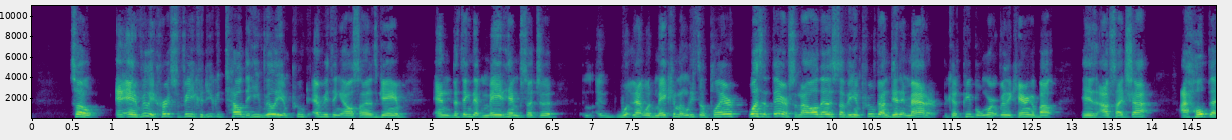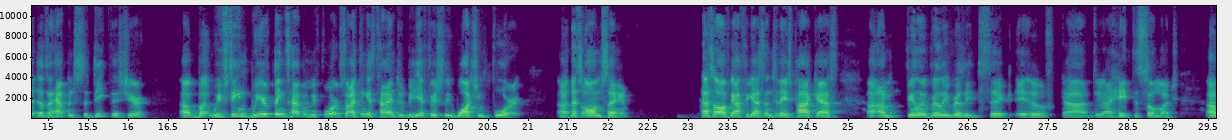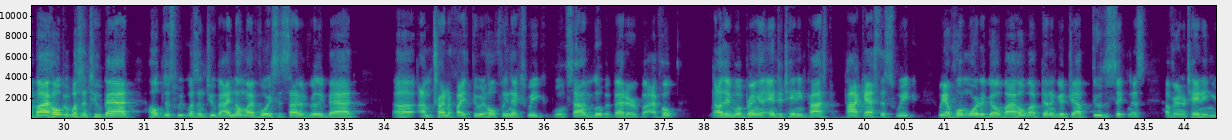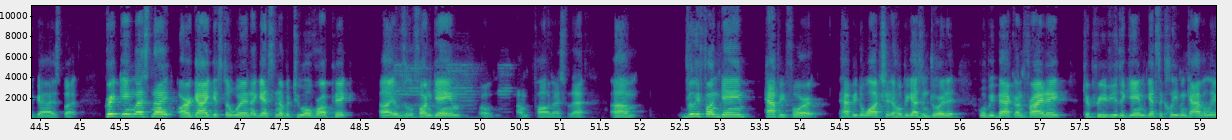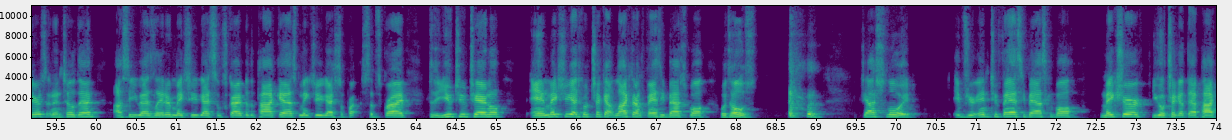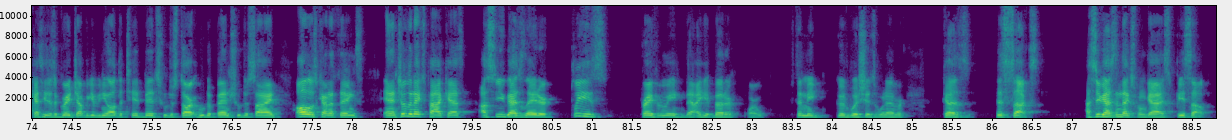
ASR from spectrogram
So and, it really hurts Svi because you could tell that he really improved everything else on his game, and the thing that made him such a that would make him a lethal player wasn't there. So now all the other stuff he improved on didn't matter because people weren't really caring about his outside shot. I hope that doesn't happen to Saddiq this year. Uh, but we've seen weird things happen before. So I think it's time to be officially watching for it. Uh, that's all I'm saying. That's all I've got for you guys on today's podcast. Uh, I'm feeling really, really sick. Oh, God, dude, I hate this so much. Uh, but I hope it wasn't too bad. I hope this week wasn't too bad. I know my voice has sounded really bad. Uh, I'm trying to fight through it. Hopefully next week will sound a little bit better. But I hope I was able to bring an entertaining pos- podcast this week. We have one more to go, but I hope I've done a good job through the sickness of entertaining you guys. But great game last night. Our guy gets the win against the number two overall pick. Uh, it was a fun game. Oh, I apologize for that. Um, really fun game. Happy for it. Happy to watch it. I hope you guys enjoyed it. We'll be back on Friday to preview the game against the Cleveland Cavaliers. And until then, I'll see you guys later. Make sure you guys subscribe to the podcast. Make sure you guys su- subscribe to the YouTube channel. And make sure you guys go check out Locked On Fantasy Basketball with host Josh Lloyd. If you're into fantasy basketball, make sure you go check out that podcast. He does a great job of giving you all the tidbits, who to start, who to bench, who to sign, all those kind of things. And until the next podcast, I'll see you guys later. Please pray for me that I get better or send me good wishes, whatever, because this sucks. I'll see you guys in the next one, guys. Peace out.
